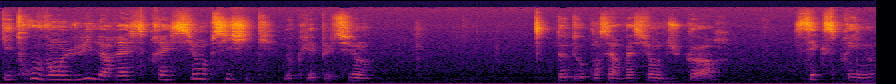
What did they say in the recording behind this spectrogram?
qui trouvent en lui leur expression psychique. Donc les pulsions d'autoconservation du corps s'expriment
